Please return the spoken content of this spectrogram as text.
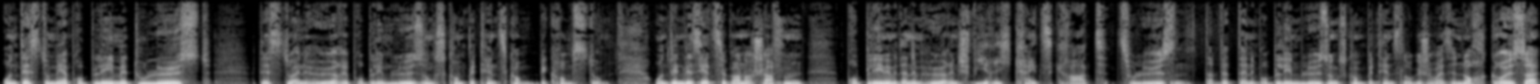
Und desto mehr Probleme du löst, desto eine höhere Problemlösungskompetenz bekommst du. Und wenn wir es jetzt sogar noch schaffen, Probleme mit einem höheren Schwierigkeitsgrad zu lösen, dann wird deine Problemlösungskompetenz logischerweise noch größer.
